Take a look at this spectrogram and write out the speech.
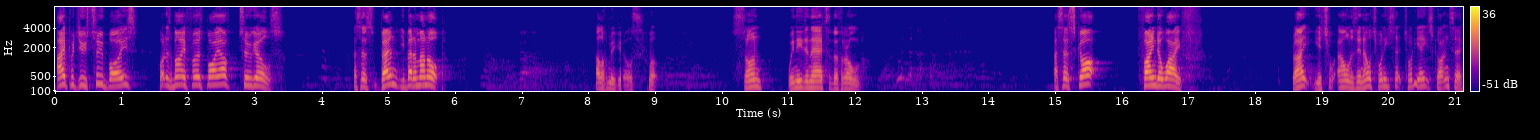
I produce two boys. What does my first boy have? Two girls. I says, Ben, you better man up. I love me girls. Well, son, we need an heir to the throne. I said, Scott, find a wife. Right? You're tw- how old is he now? 20, 28, Scott, isn't he?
